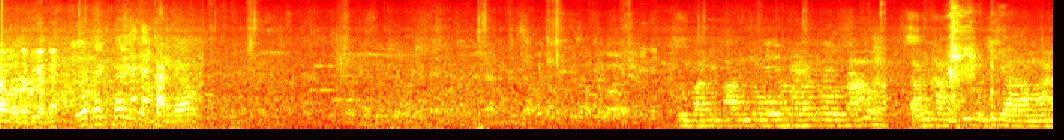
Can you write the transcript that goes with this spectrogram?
ไม่ต้องลงทะเบียนนะหรือได้ได้เข็มขัดแล้วสุปฏิปันโนภะคะวะโตสาวกสังฆังทิมุทิยามะ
